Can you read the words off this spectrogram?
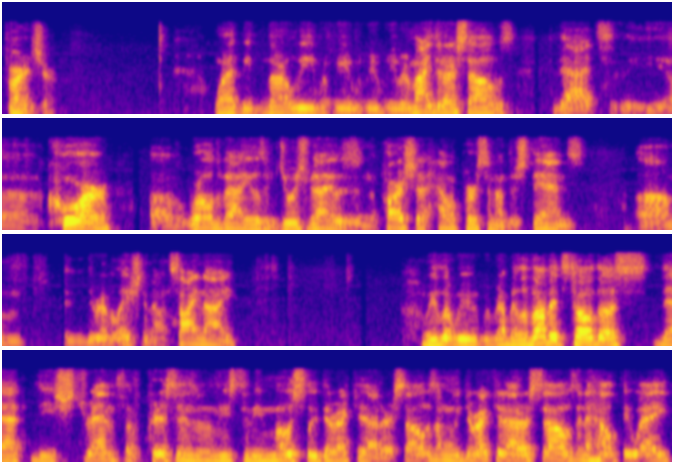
furniture. We learned, we, we, we reminded ourselves that the uh, core of world values and Jewish values is in the Parsha, how a person understands um, the, the revelation of Mount Sinai. we look. We, Rabbi Levovitz told us that the strength of criticism needs to be mostly directed at ourselves, and when we direct it at ourselves in a healthy way,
